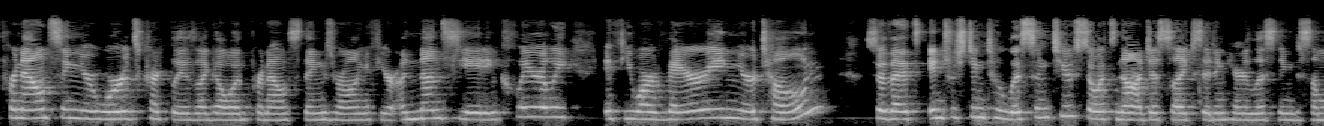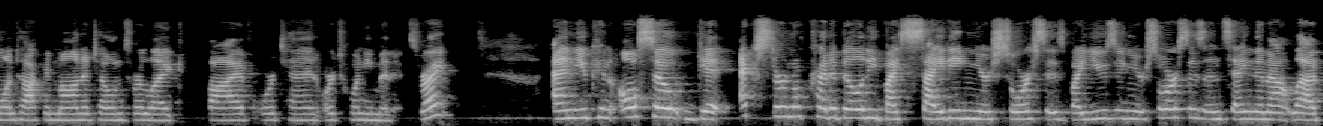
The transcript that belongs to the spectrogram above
pronouncing your words correctly as I go and pronounce things wrong, if you're enunciating clearly, if you are varying your tone so that it's interesting to listen to, so it's not just like sitting here listening to someone talking monotone for like five or 10 or 20 minutes, right? And you can also get external credibility by citing your sources, by using your sources and saying them out loud.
